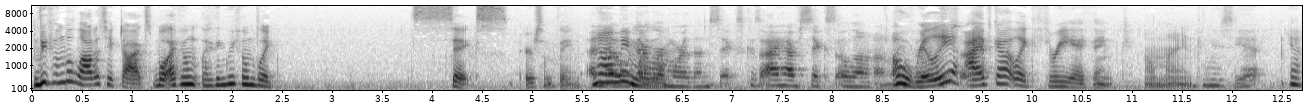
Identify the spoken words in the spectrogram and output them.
We filmed a lot of TikToks. Well, I filmed. I think we filmed like six or something. I no, know maybe there more. were than more than six because I have six alone on my Oh, phone, really? so- I've got like three, I think, on mine. Can you see it? Yeah.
